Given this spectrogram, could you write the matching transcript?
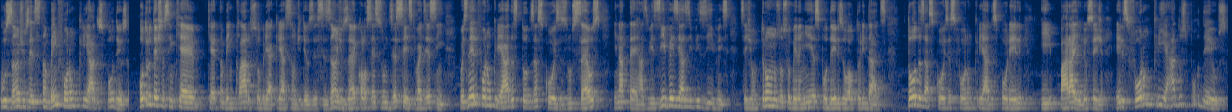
os anjos eles também foram criados por Deus. Outro texto assim que é, que é também claro sobre a criação de Deus desses anjos é Colossenses 1,16, que vai dizer assim: Pois nele foram criadas todas as coisas, nos céus e na terra, as visíveis e as invisíveis, sejam tronos ou soberanias, poderes ou autoridades. Todas as coisas foram criadas por ele e para ele, ou seja, eles foram criados por Deus.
